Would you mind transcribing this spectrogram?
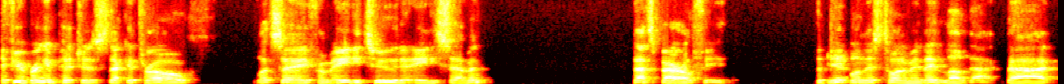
if you're bringing pitches that could throw, let's say from 82 to 87, that's barrel feed. The people yeah. in this tournament, they love that. That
